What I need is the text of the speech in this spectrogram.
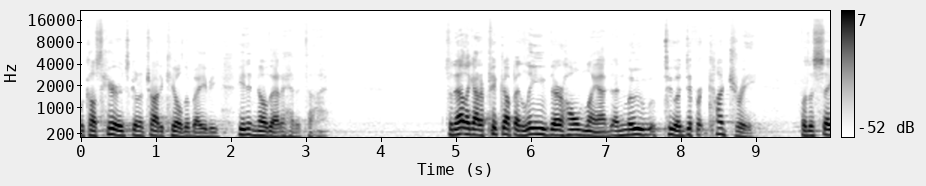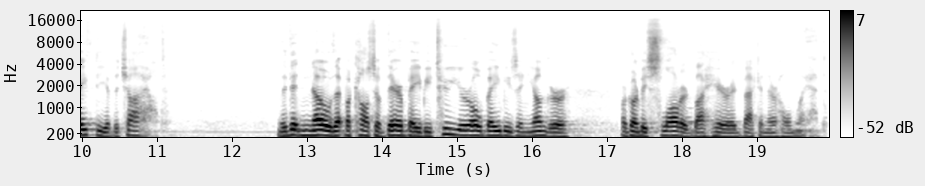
because Herod's going to try to kill the baby. He didn't know that ahead of time. So now they got to pick up and leave their homeland and move to a different country for the safety of the child. They didn't know that because of their baby, two year old babies and younger are going to be slaughtered by Herod back in their homeland.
